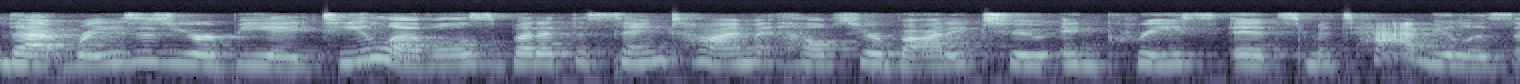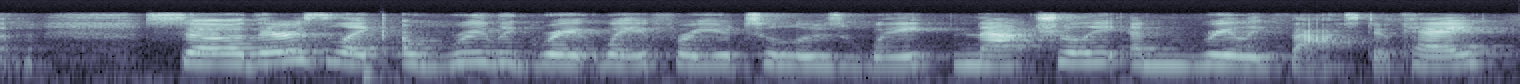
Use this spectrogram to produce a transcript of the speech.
that raises your BAT levels, but at the same time, it helps your body to increase its metabolism. So there's like a really great way for you to lose weight naturally and really fast, okay?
